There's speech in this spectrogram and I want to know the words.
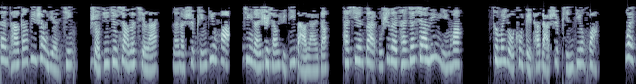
但他刚闭上眼睛，手机就响了起来，来了视频电话，竟然是小雨滴打来的。他现在不是在参加夏令营吗？怎么有空给他打视频电话？喂，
